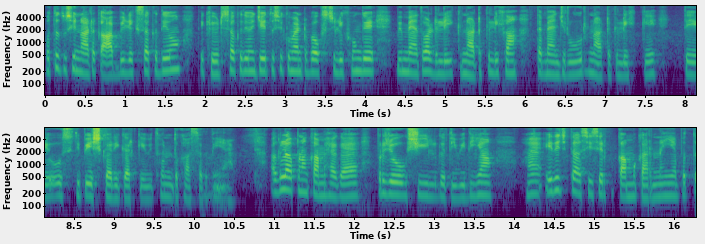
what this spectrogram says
ਪੁੱਤ, ਤੁਸੀਂ ਨਾਟਕ ਆਪ ਵੀ ਲਿਖ ਸਕਦੇ ਹੋ ਤੇ ਖੇਡ ਸਕਦੇ ਹੋ। ਜੇ ਤੁਸੀਂ ਕਮੈਂਟ ਬਾਕਸ 'ਚ ਲਿਖੋਗੇ ਵੀ ਮੈਂ ਤੁਹਾਡੇ ਲਈ ਇੱਕ ਨਾਟਕ ਲਿਖਾਂ, ਤਾਂ ਮੈਂ ਜ਼ਰੂਰ ਨਾਟਕ ਲਿਖ ਕੇ ਤੇ ਉਸ ਦੀ ਪੇਸ਼ਕਾਰੀ ਕਰਕੇ ਵੀ ਤੁਹਾਨੂੰ ਦਿਖਾ ਸਕਦੀ ਹਾਂ। ਅਗਲਾ ਆਪਣਾ ਕੰਮ ਹੈਗਾ ਹੈ ਪ੍ਰਯੋਗਸ਼ੀਲ ਗਤੀਵਿਧੀਆਂ। ਹੈ, ਇਹਦੇ 'ਚ ਤਾਂ ਅਸੀਂ ਸਿਰਫ ਕੰਮ ਕਰਨਾ ਹੀ ਹੈ ਪੁੱਤ।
